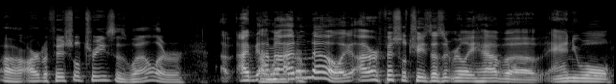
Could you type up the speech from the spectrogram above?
uh, artificial trees as well, or? I, I, I, mean, I don't know. Artificial trees doesn't really have a annual.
